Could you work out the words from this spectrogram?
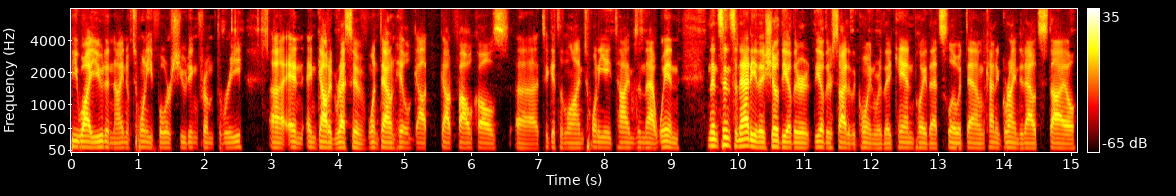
BYU to nine of twenty four shooting from three, uh, and and got aggressive, went downhill, got got foul calls uh, to get to the line twenty eight times in that win. And then Cincinnati, they showed the other the other side of the coin where they can play that slow it down, kind of grind it out style,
